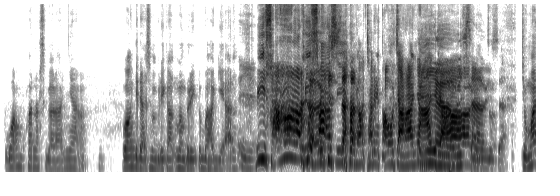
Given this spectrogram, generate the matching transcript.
uang bukanlah segalanya. Uang tidak memberikan memberi kebahagiaan. Iya. Bisa, bisa, sih. Bisa. Tinggal cari tahu caranya Iya, aja. bisa gitu. bisa Cuma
